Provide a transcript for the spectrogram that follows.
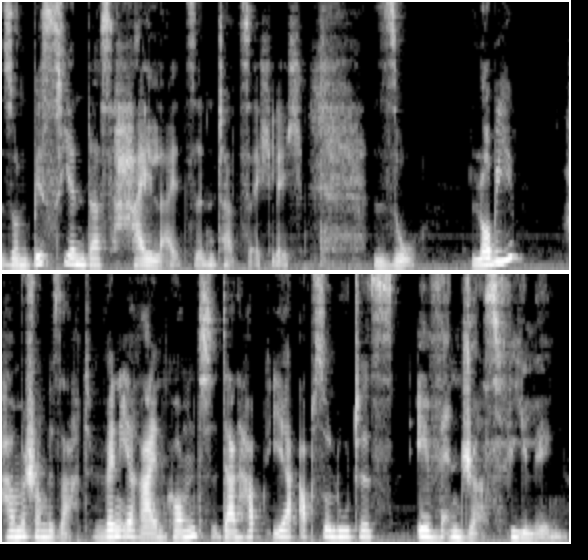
so ein bisschen das Highlight sind tatsächlich. So, Lobby haben wir schon gesagt. Wenn ihr reinkommt, dann habt ihr absolutes Avengers-Feeling.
